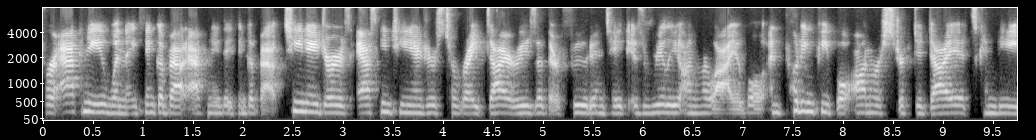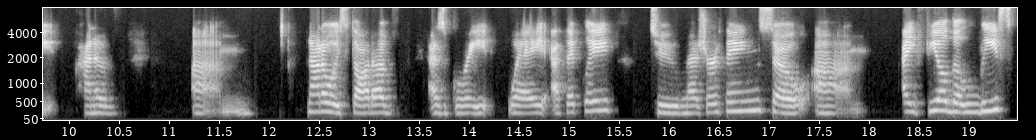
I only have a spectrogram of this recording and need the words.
for acne, when they think about acne, they think about teenagers. Asking teenagers to write diaries of their food intake is really unreliable. And putting people on restricted diets can be kind of um, not always thought of as a great way ethically to measure things. So um, I feel the least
